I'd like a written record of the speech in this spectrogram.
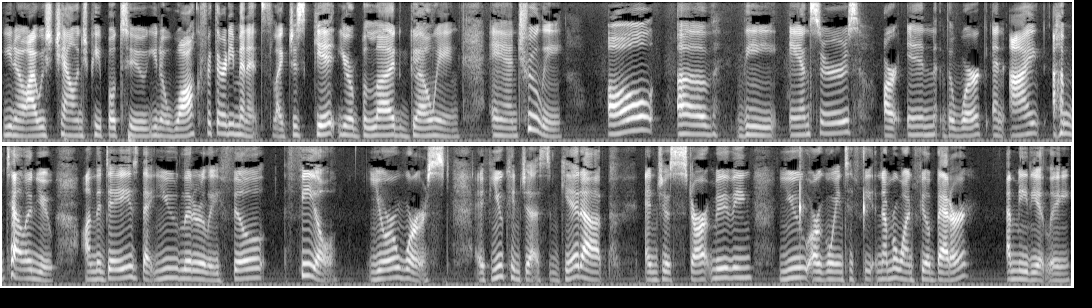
You know i always challenge people to you know walk for 30 minutes. Like just get your blood going. And truly all of the answers are in the work and I I'm telling you on the days that you literally feel feel your worst if you can just get up and just start moving you are going to feel number 1 feel better immediately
